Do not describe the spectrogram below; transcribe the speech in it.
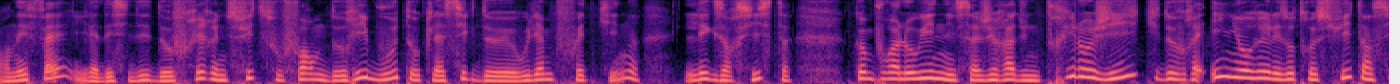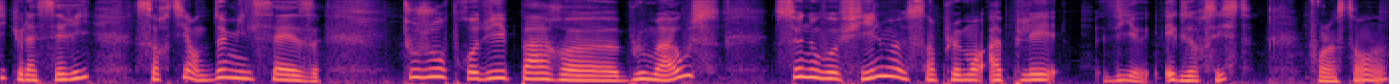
En effet, il a décidé d'offrir une suite sous forme de reboot au classique de William Friedkin, L'Exorciste. Comme pour Halloween, il s'agira d'une trilogie qui devrait ignorer les autres suites ainsi que la série sortie en 2016. Toujours produit par euh, Blumhouse, ce nouveau film, simplement appelé The Exorcist pour l'instant, hein,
